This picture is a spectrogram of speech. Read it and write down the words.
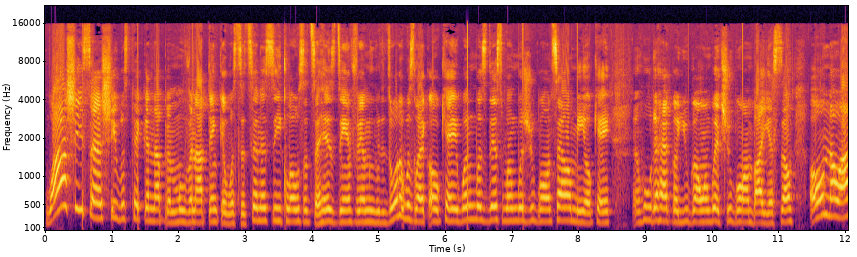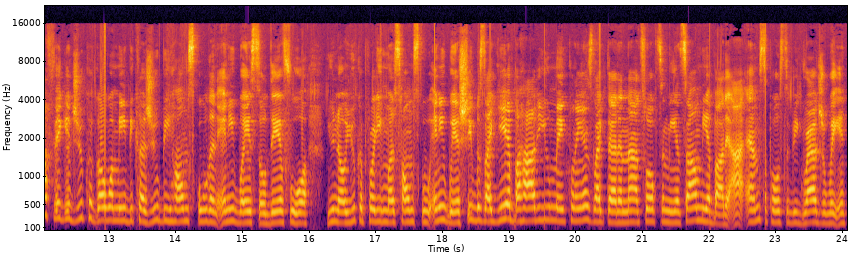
While she says she was picking up and moving i think it was to tennessee closer to his damn family the daughter was like okay when was this? When was you going to tell me okay? And who the heck are you going with? You going by yourself oh no i figured you could go with me because you be homeschooling anyway, so therefore, you know, you could pretty much homeschool anywhere. She was like, yeah, but how do you make plans like that and not talk to me and tell me about it? I am supposed to be graduating,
